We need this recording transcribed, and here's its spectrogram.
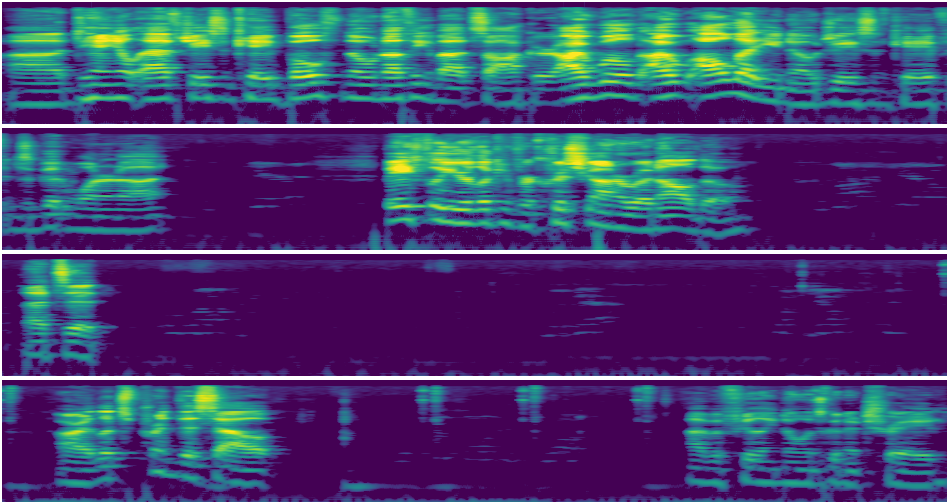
Uh, Daniel F, Jason K, both know nothing about soccer. I will, I, I'll let you know, Jason K, if it's a good one or not. Basically, you're looking for Cristiano Ronaldo. That's it. All right, let's print this out. I have a feeling no one's going to trade.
